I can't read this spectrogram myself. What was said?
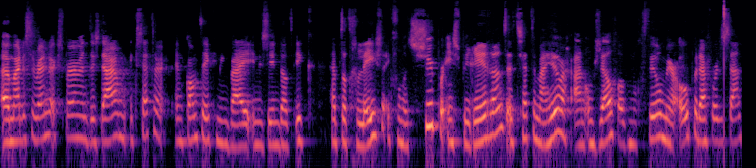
Uh, maar de surrender experiment, dus daarom, ik zet er een kanttekening bij in de zin dat ik heb dat gelezen. Ik vond het super inspirerend. Het zette mij heel erg aan om zelf ook nog veel meer open daarvoor te staan.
